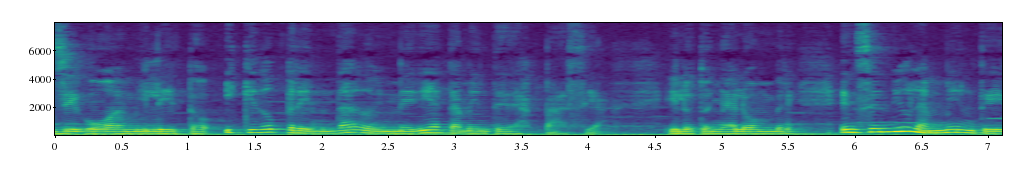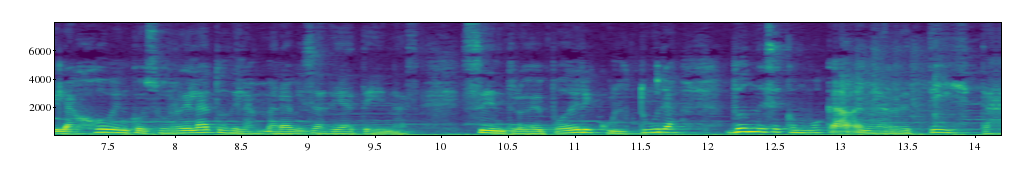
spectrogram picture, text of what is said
llegó a Mileto y quedó prendado inmediatamente de Aspasia el otoñal hombre encendió la mente de la joven con sus relatos de las maravillas de Atenas, centro de poder y cultura donde se convocaban artistas,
